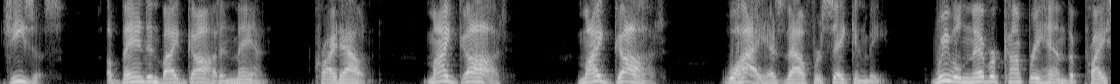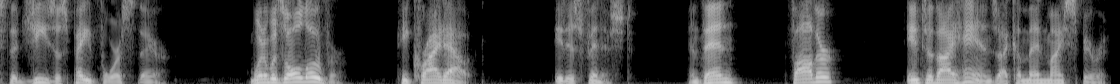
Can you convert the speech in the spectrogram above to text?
Jesus, abandoned by God and man, cried out, My God, my God, why hast thou forsaken me? We will never comprehend the price that Jesus paid for us there. When it was all over, he cried out, It is finished. And then, Father, into thy hands I commend my spirit.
